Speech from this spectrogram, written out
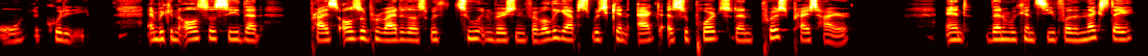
on liquidity. And we can also see that price also provided us with two inversion fair value gaps, which can act as support to then push price higher. And then we can see for the next day,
